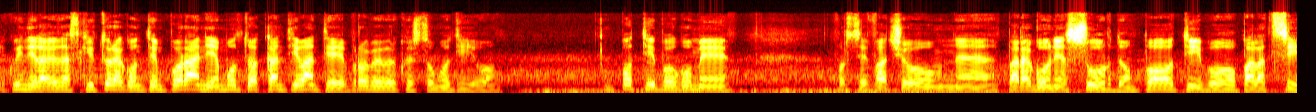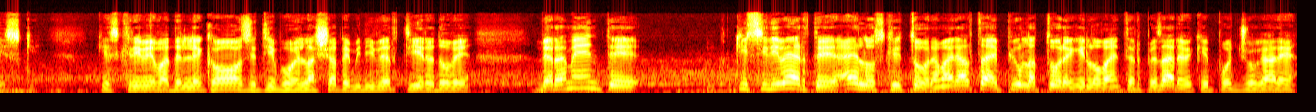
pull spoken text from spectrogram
E quindi la, la scrittura contemporanea è molto accattivante proprio per questo motivo. Un po' tipo come, forse faccio un eh, paragone assurdo, un po' tipo Palazzeschi, che scriveva delle cose tipo E lasciatemi divertire, dove veramente chi si diverte è lo scrittore, ma in realtà è più l'attore che lo va a interpretare perché può giocare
